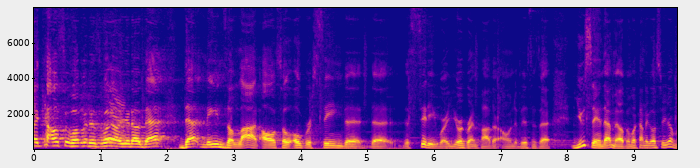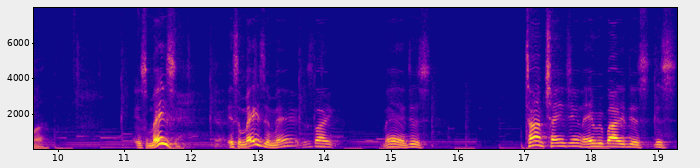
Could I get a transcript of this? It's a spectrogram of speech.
a councilwoman as well, you know, that that means a lot also overseeing the, the, the city where your grandfather owned a business at. You saying that, Melvin, what kind of goes through your mind? It's amazing. It's amazing, man. It's like, man, just time changing, everybody just, just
